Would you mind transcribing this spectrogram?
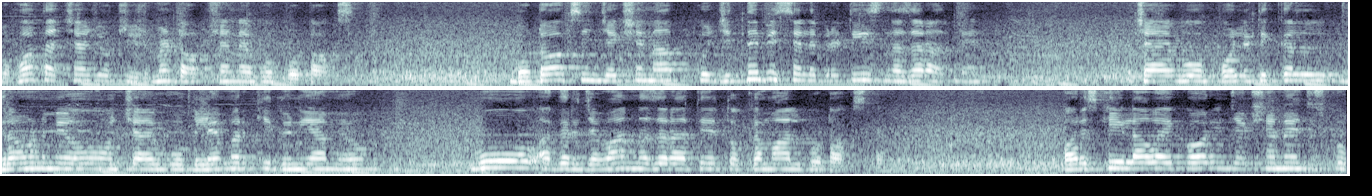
बहुत अच्छा जो ट्रीटमेंट ऑप्शन है, वो बोटॉक्स है। बोटॉक्स इंजेक्शन आपको जितने भी सेलिब्रिटीज़ नज़र आते हैं, चाहे वो पॉलिटिकल ग्राउंड में हो, चाहे वो ग्लैमर की दुनिया में हो वो अगर जवान नज़र आते हैं तो कमाल बोटॉक्स का और इसके अलावा एक और इंजेक्शन है जिसको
